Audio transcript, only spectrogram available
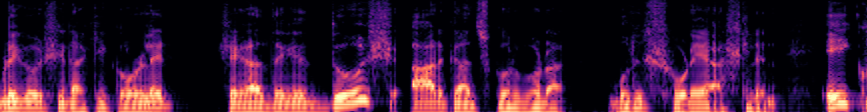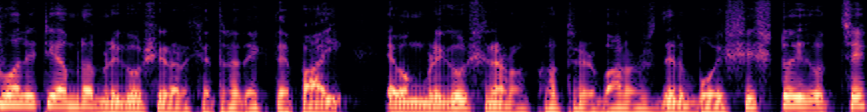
মৃগশিরা কি করলেন? সেখান থেকে দোষ আর কাজ করব না। বলে সরে আসলেন। এই কোয়ালিটি আমরা মৃগশিরার ক্ষেত্রে দেখতে পাই এবং মৃগশিরা নক্ষত্রের মানুষদের বৈশিষ্ট্যই হচ্ছে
